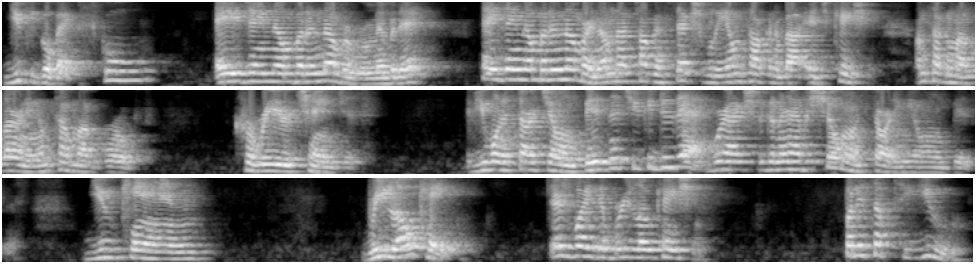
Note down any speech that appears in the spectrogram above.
You could go back to school. Age ain't number a number. Remember that? Age ain't number a number. And I'm not talking sexually. I'm talking about education. I'm talking about learning. I'm talking about growth, career changes. If you want to start your own business, you can do that. We're actually going to have a show on starting your own business. You can relocate. There's ways of relocation. But it's up to you.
